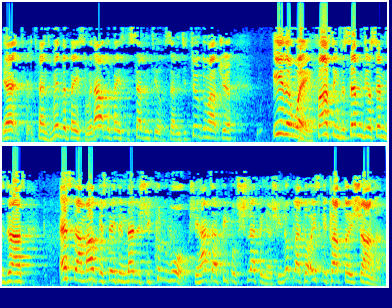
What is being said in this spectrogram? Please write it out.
Yeah, it depends with the base or without the base, the 70 or the 72 Gematria. Either way, fasting for 70 or 72 hours, Esther Amalka stayed in Medrash, she couldn't walk. She had to have people schlepping her. She looked like a oiske klapto Ishana.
